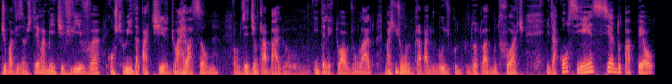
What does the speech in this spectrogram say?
de uma visão extremamente viva, construída a partir de uma relação, né? vamos dizer, de um trabalho intelectual de um lado, mas de um trabalho lúdico do outro lado muito forte, e da consciência do papel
